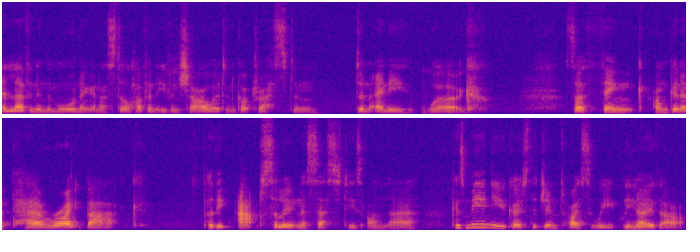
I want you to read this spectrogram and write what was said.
eleven in the morning, and I still haven't even showered and got dressed and done any work. So I think I'm going to pare right back, put the absolute necessities on there. Because me and you go to the gym twice a week. We Yeah. know that.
